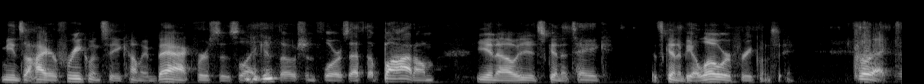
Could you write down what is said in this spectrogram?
means a higher frequency coming back versus like mm-hmm. if the ocean floor is at the bottom, you know, it's going to take it's going to be a lower frequency. Correct.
